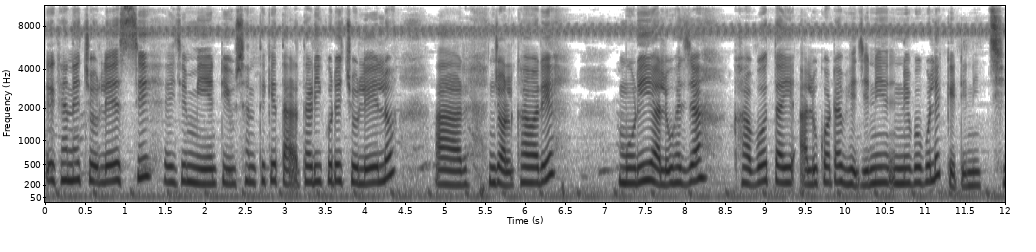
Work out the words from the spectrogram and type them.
এখানে চলে এসছি। এই যে মেয়ে টিউশন থেকে তাড়াতাড়ি করে চলে এলো। আর জলখাবারে মুড়ি, আলু ভাজা খাব, তাই আলু কটা ভেজে নেব বলে কেটে নিচ্ছি।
